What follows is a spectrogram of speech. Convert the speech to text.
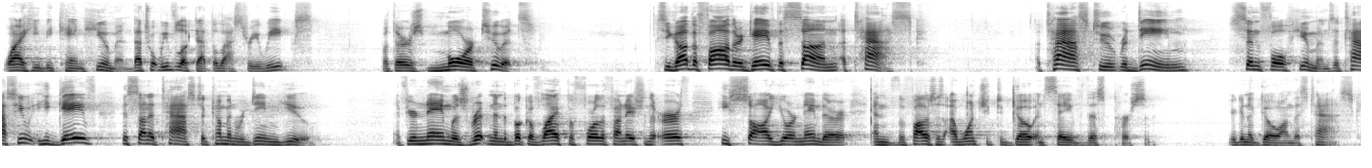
why he became human. That's what we've looked at the last three weeks. But there's more to it. See, God the Father gave the Son a task, a task to redeem sinful humans, a task. He, he gave his Son a task to come and redeem you. If your name was written in the book of life before the foundation of the earth, he saw your name there. And the Father says, I want you to go and save this person. You're going to go on this task.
